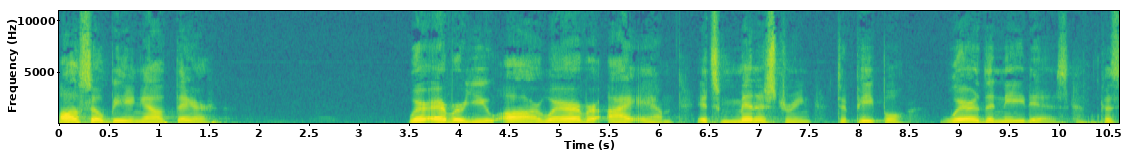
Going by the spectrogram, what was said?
also being out there. Wherever you are, wherever I am, it's ministering to people where the need is. Because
